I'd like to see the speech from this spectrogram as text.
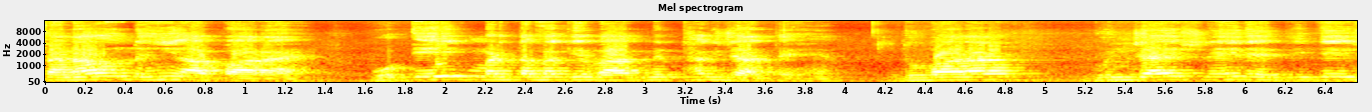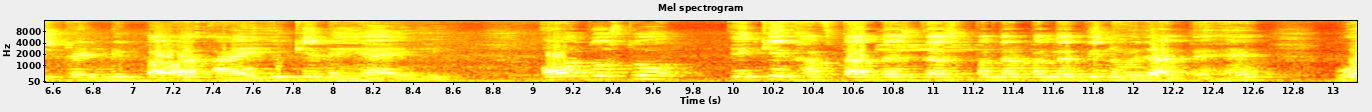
तनाव नहीं आ पा रहा है। वो एक मरतबा के बाद में थक जाते हैं। दोबारा गुंजाइश नहीं रहती कि स्टैंडिंग पावर आएगी कि नहीं आएगी। और दोस्तों एक एक हफ़्ता दस दस पंद्रह पंद्रह दिन हो जाते हैं, वो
